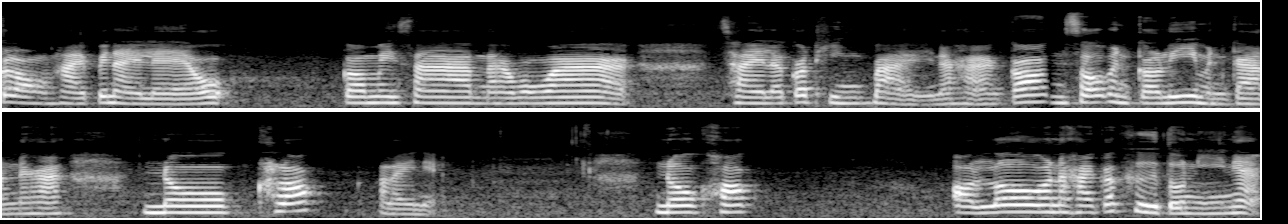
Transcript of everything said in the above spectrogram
กล่องหายไปไหนแล้ว ก็ไม่ทราบนะคะ เพราะว่า ใช้แล้วก็ทิ้งไปนะคะ ก็โซฟเป็นกอรี่เหมือนกันนะคะ no clock อะไรเนี่ย no clock o l o นะคะ ก็คือตัวนี้เนี่ย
